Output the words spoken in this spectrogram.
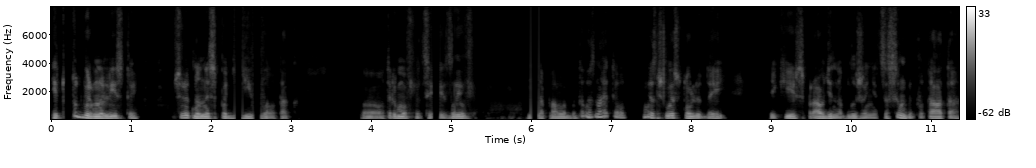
І тут журналісти абсолютно несподівано так е, отримавши цей злив, напали. Бо ви знаєте, от ми знайшли 100 людей, які справді наближені. Це син депутата,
